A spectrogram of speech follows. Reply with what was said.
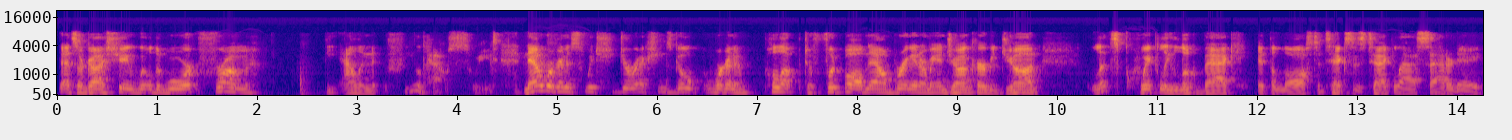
That's our guy Shea Wildeboer from the Allen Fieldhouse Suite. Now we're going to switch directions. Go. We're going to pull up to football now. Bring in our man John Kirby. John, let's quickly look back at the loss to Texas Tech last Saturday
